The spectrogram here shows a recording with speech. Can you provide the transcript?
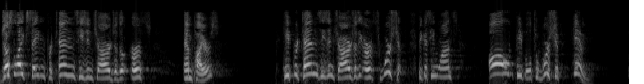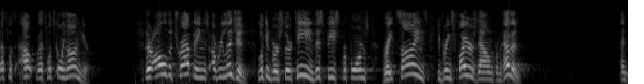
Just like Satan pretends he's in charge of the earth's empires, he pretends he's in charge of the earth's worship because he wants all people to worship him. That's what's out, that's what's going on here. They're all the trappings of religion. Look in verse 13. This beast performs great signs. He brings fires down from heaven. And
